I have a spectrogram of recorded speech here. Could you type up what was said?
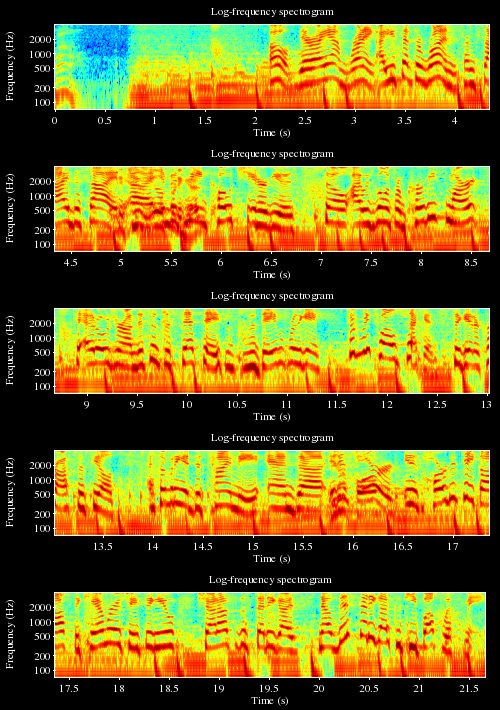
Oh, there I am running. I used to have to run from side to side uh, in between good. coach interviews. So I was going from Kirby Smart to Ed Orgeron. This is the set day. So this is the day before the game. Took me 12 seconds to get across the field. And somebody had to time me, and uh, it is hard. It is hard to take off. The camera is chasing you. Shout out to the steady guys. Now this steady guy could keep up with me.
